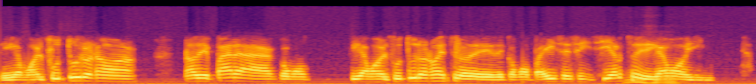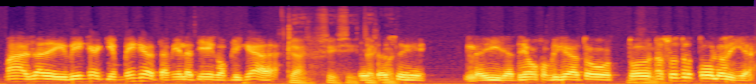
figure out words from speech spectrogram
digamos, el futuro no, no depara como, digamos, el futuro nuestro de, como país es incierto y, digamos, y más allá de que venga quien venga, también la tiene complicada. Claro, sí, sí. Entonces, La, la tenemos complicada todos todo, nosotros todos los días.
